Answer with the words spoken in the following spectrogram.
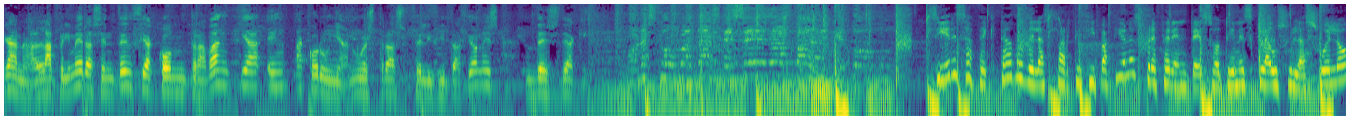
gana la primera sentencia contra Bankia en A Coruña. Nuestras felicitaciones desde aquí. Si eres afectado de las participaciones preferentes o tienes cláusula suelo,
